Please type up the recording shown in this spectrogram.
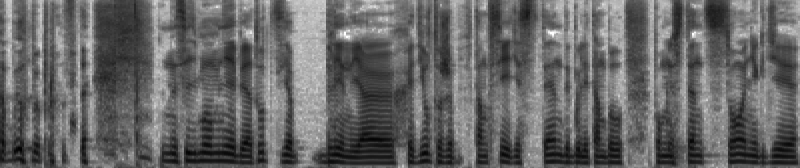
я был бы просто на седьмом небе. А тут я, блин, я ходил тоже, там все эти стенды были, там был, помню, стенд Sony, где,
